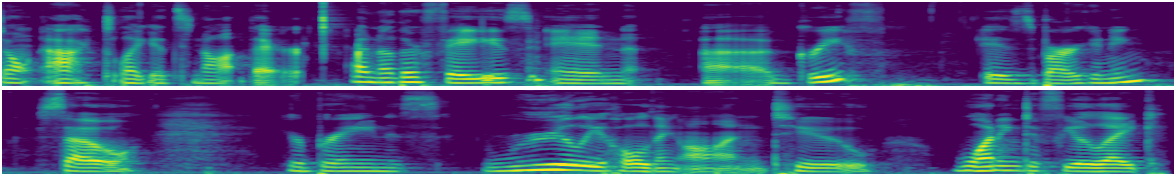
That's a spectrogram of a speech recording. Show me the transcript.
don't act like it's not there. Another phase in uh, grief is bargaining. So, your brain is really holding on to wanting to feel like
